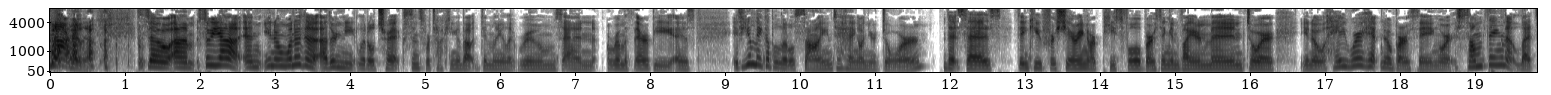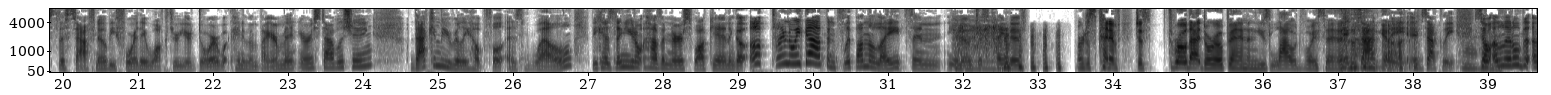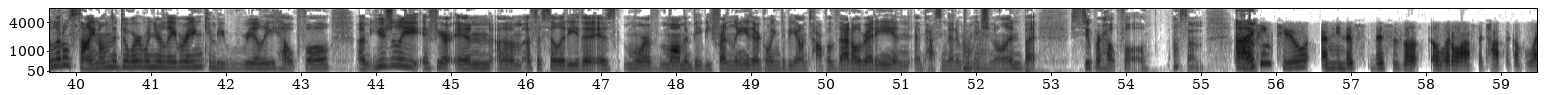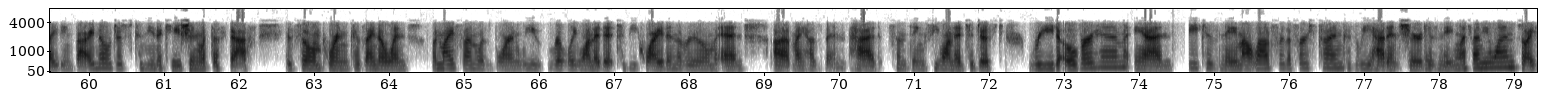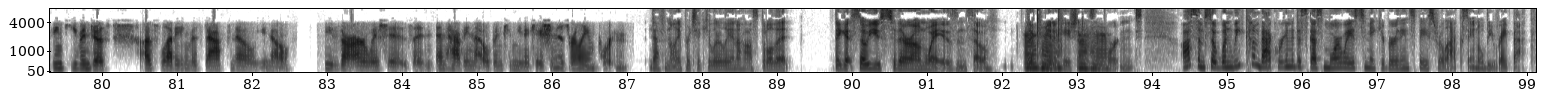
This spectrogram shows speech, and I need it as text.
not really so um so yeah and you know one of the other neat little tricks since we're talking about dimly lit rooms and aromatherapy is if you make up a little sign to hang on your door that says thank you for sharing our peaceful birthing environment or you know hey we're hypnobirthing or something that lets the staff know before they walk through your door what kind of environment you're establishing. That can be really helpful as well because then you don't have a nurse walk in and go oh time to wake up and flip on the lights and you know just kind of or just kind of just throw that door open and use loud voices. Exactly, yeah. exactly. Mm-hmm. So a little bit, a little sign on the door when you're laboring can be really helpful. Um, usually, if you're in um, a facility that is more of mom and baby friendly, they're going to be on top of that already and and passing that information mm-hmm. on. But super helpful. Awesome. Um, I think too. I mean, this this is a, a little off the topic of lighting, but I know just communication with the staff is so important because I know when when my son was born, we really wanted it to be quiet in the room, and uh, my husband had some things he wanted to just read over him and speak his name out loud for the first time because we hadn't shared his name with anyone. So I think even just us letting the staff know, you know, these are our wishes and, and having that open communication is really important. Definitely, particularly in a hospital that they get so used to their own ways. And so that mm-hmm, communication mm-hmm. is important. Awesome. So when we come back, we're going to discuss more ways to make your birthing space relaxing. We'll be right back.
